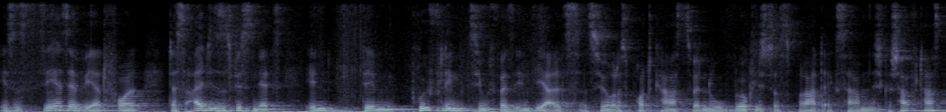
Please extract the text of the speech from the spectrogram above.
ist es sehr, sehr wertvoll, dass all dieses Wissen jetzt in dem Prüfling bzw. in dir als, als Hörer des Podcasts, wenn du wirklich das Beratexamen nicht geschafft hast,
